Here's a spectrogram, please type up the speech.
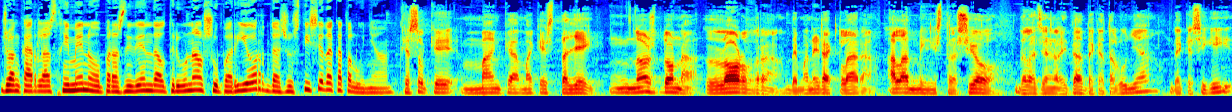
Joan Carles Jimeno, president del Tribunal Superior de Justícia de Catalunya. Què és el que manca amb aquesta llei? No es dona l'ordre de manera clara a l'administració de la Generalitat de Catalunya de que sigui,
